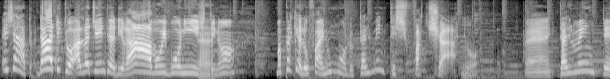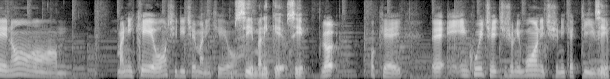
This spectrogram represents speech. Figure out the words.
Esatto, dà adito alla gente a dire ah voi buonisti, Eh. no? ma perché lo fa in un modo talmente sfacciato, mm. eh, talmente no, manicheo, si dice manicheo? Sì, manicheo, sì. Lo, ok, eh, in cui ci sono i buoni, ci sono i cattivi. Sì.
